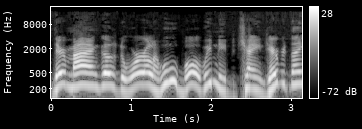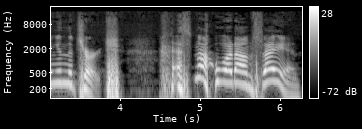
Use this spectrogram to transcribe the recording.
their mind goes to whirl and, oh boy, we need to change everything in the church. That's not what I'm saying.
